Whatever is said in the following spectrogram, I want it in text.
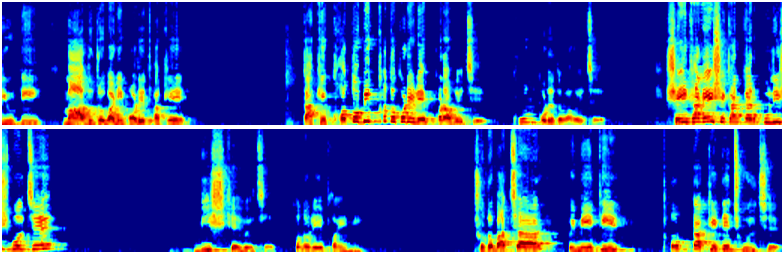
ডিউটি মা দুটো বাড়ি পরে থাকে তাকে ক্ষত বিক্ষত করে রেপ করা হয়েছে, খুন করে দেওয়া হয়েছে। সেইখানে সেখানকার পুলিশ বলছে, বিষ খেয়ে হয়েছে, কোনো রেপ হয়নি। ছোট বাচ্চার ওই মেয়েটির ঠোঁটটা কেটে ঝুলছে।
